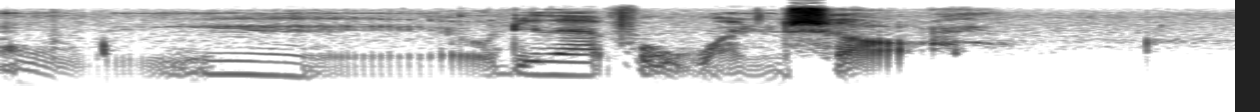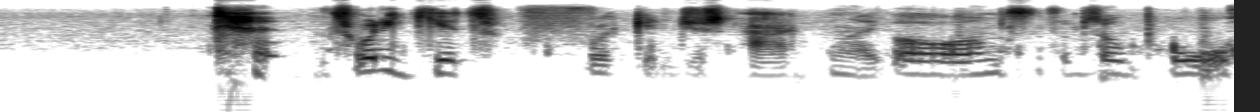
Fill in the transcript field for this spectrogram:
Mm, we'll do that for one star. That's what he gets freaking just acting like, oh, I'm, since I'm so poor.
